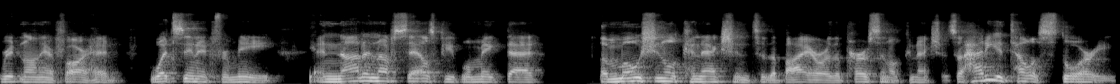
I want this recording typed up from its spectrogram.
written on their forehead, "What's in it for me," yeah. and not enough salespeople make that emotional connection to the buyer or the personal connection. So, how do you tell a story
